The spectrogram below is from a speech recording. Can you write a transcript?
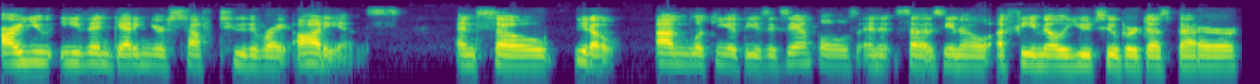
are you even getting your stuff to the right audience? And so, you know, I'm looking at these examples and it says, you know, a female YouTuber does better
